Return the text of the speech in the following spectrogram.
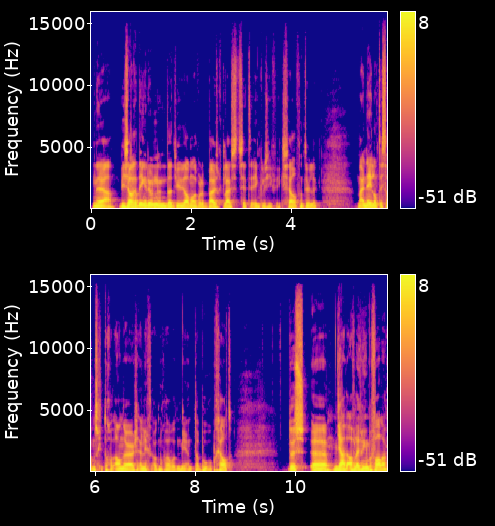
nou ja, bizarre dingen doen. En dat jullie allemaal voor de buis gekluisterd zitten, inclusief ikzelf natuurlijk. Maar in Nederland is dat misschien toch wat anders en ligt ook nog wel wat meer een taboe op geld. Dus uh, ja, de afleveringen bevallen.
